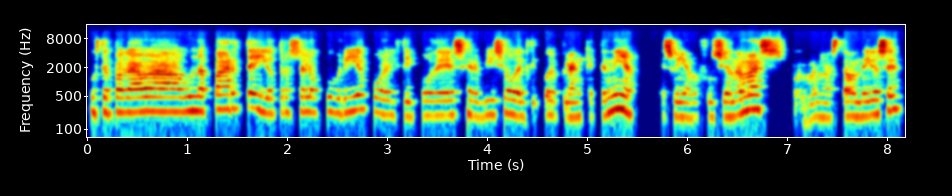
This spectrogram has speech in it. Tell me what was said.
usted pagaba una parte y otro se lo cubría por el tipo de servicio o el tipo de plan que tenía. Eso ya no funciona más, por lo menos hasta donde yo sé.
